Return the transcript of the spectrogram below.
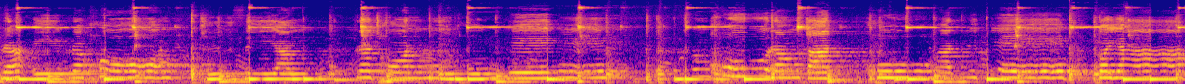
พระเอกละครชื่อเสียงกระชอนทุ่มเททั้งคู่รำตัดคู่อัดลิเกก็ยาก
